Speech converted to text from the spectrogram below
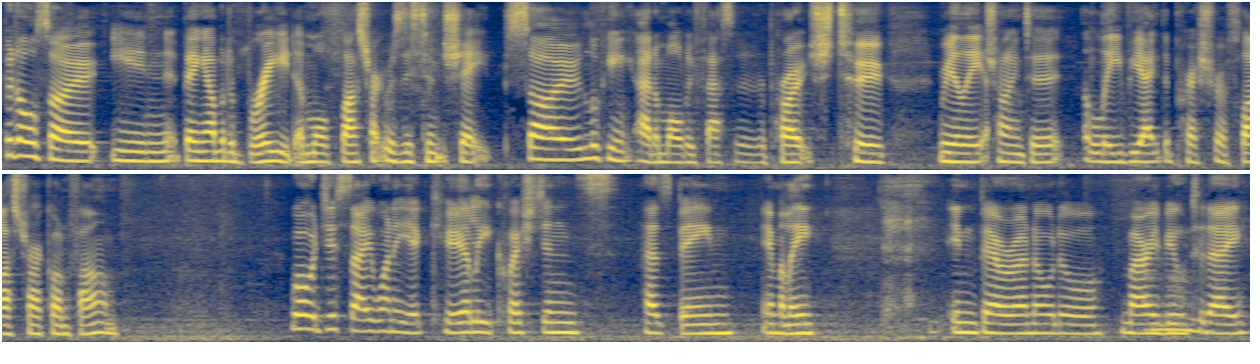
but also in being able to breed a more fly strike resistant sheep. So, looking at a multifaceted approach to really trying to alleviate the pressure of fly strike on farm. What would you say one of your curly questions has been, Emily, in Balranald or Murrayville mm. today?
